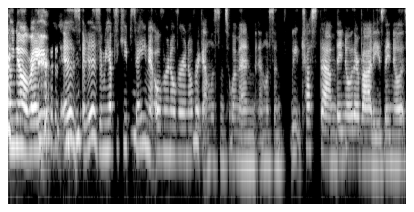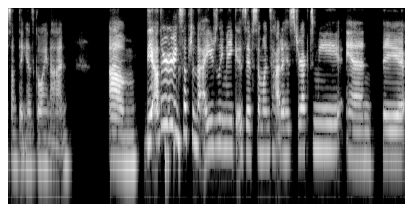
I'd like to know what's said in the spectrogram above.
I know, right? But it is. It is. And we have to keep saying it over and over and over again. Listen to women and listen. We trust them. They know their bodies. They know that something is going on. Um, the other exception that I usually make is if someone's had a hysterectomy and they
